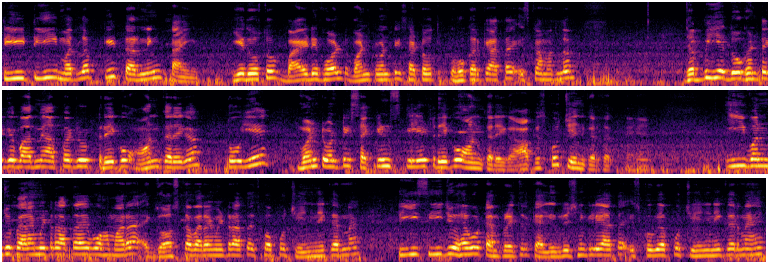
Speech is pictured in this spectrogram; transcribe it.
टी टी मतलब कि टर्निंग टाइम ये दोस्तों बाय डिफ़ॉल्ट 120 सेट हो, होकर के आता है। इसका मतलब जब भी ये दो घंटे के बाद में आपका जो ट्रे को ऑन करेगा तो ये 120 सेकंड्स के लिए ट्रे को ऑन करेगा। आप इसको चेंज कर सकते हैं। ई e वन जो पैरामीटर आता है, वो हमारा एग्जॉस्ट का पैरामीटर आता है, इसको आपको चेंज नहीं करना है। टी सी जो है, वो टेम्परेचर कैलिब्रेशन के लिए आता है, इसको भी आपको चेंज नहीं करना है।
